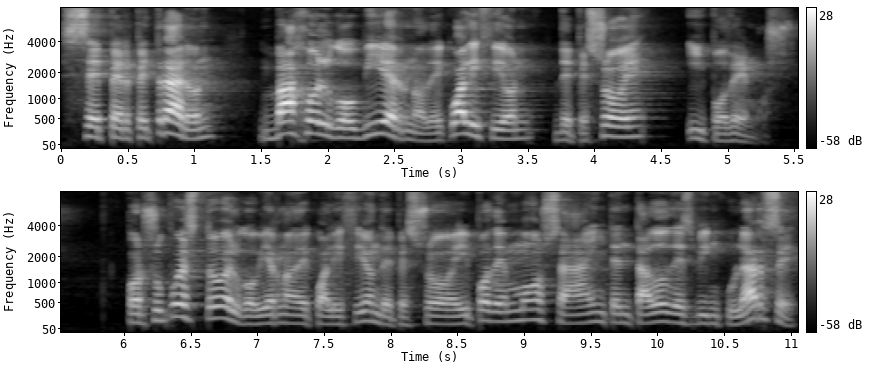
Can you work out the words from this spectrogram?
se perpetraron bajo el gobierno de coalición de PSOE y Podemos. Por supuesto, el gobierno de coalición de PSOE y Podemos ha intentado desvincularse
